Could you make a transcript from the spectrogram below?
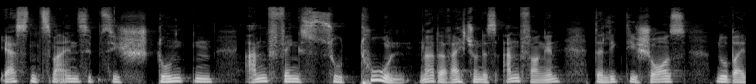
ersten 72 Stunden anfängst zu tun, na, da reicht schon das Anfangen, da liegt die Chance nur bei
